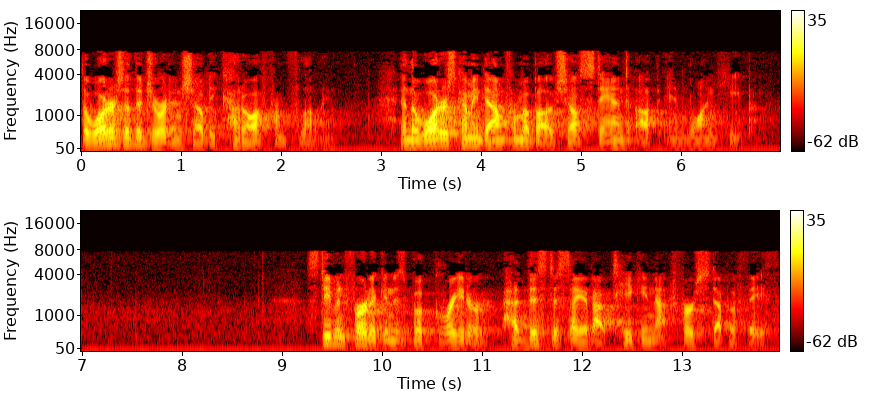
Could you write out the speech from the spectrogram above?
the waters of the Jordan shall be cut off from flowing, and the waters coming down from above shall stand up in one heap. Steven Furtick, in his book Greater, had this to say about taking that first step of faith.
